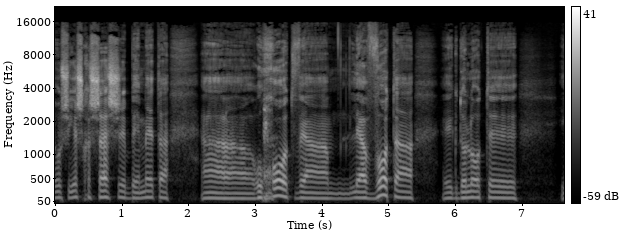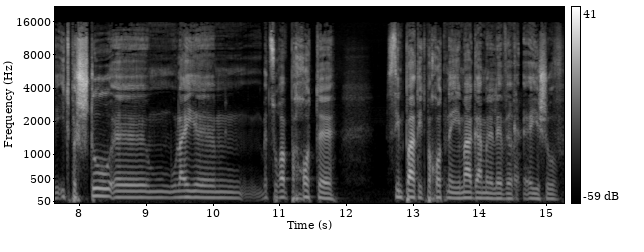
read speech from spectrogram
או שיש חשש שבאמת הרוחות והלהבות הגדולות אה, התפשטו אה, אולי אה, בצורה פחות סימפטית, פחות נעימה גם אל עבר היישוב.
